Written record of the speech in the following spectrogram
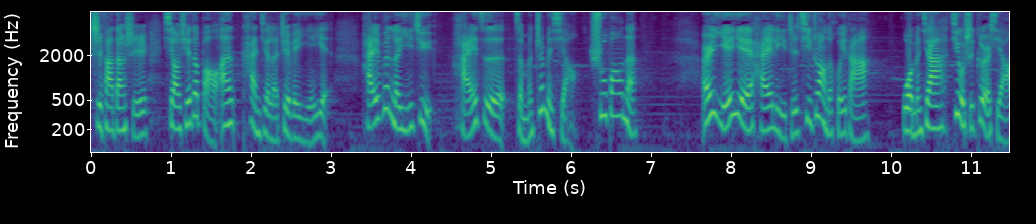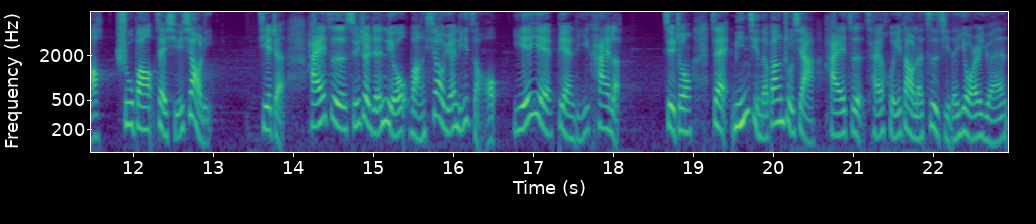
事发当时，小学的保安看见了这位爷爷，还问了一句：“孩子怎么这么小？书包呢？”而爷爷还理直气壮地回答：“我们家就是个小，书包在学校里。”接着，孩子随着人流往校园里走，爷爷便离开了。最终，在民警的帮助下，孩子才回到了自己的幼儿园。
